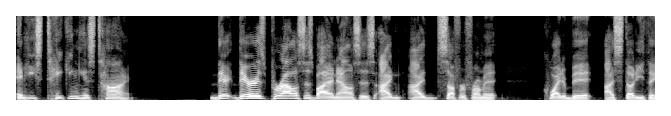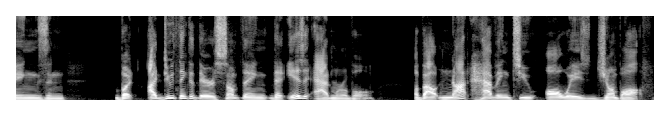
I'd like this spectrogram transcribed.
And he's taking his time. There there is paralysis by analysis. I I suffer from it quite a bit. I study things and but I do think that there is something that is admirable about not having to always jump off.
